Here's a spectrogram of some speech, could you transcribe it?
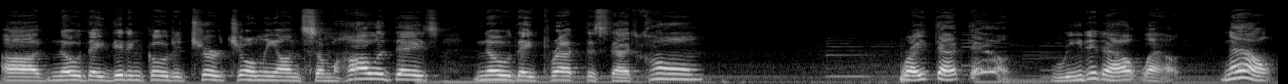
Uh, no, they didn't go to church only on some holidays. No, they practiced at home. Write that down. Read it out loud. Now,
